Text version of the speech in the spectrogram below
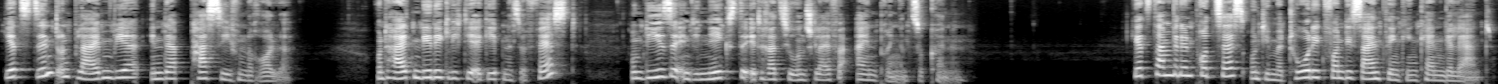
Jetzt sind und bleiben wir in der passiven Rolle und halten lediglich die Ergebnisse fest, um diese in die nächste Iterationsschleife einbringen zu können. Jetzt haben wir den Prozess und die Methodik von Design Thinking kennengelernt.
